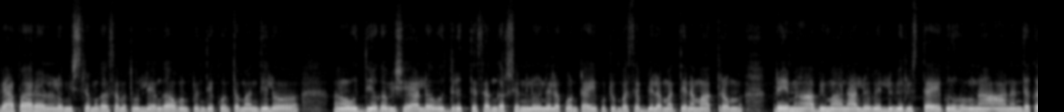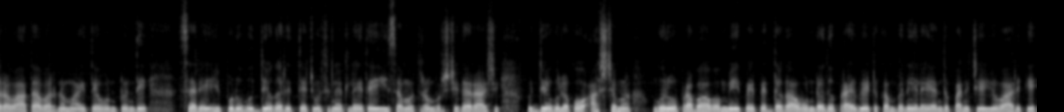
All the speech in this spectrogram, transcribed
వ్యాపారాలలో మిశ్రమగా సమతుల్యంగా ఉంటుంది. కొంతమందిలో ఉద్యోగ విషయాల్లో ఉద్రిక్త సంఘర్షణలు నెలకొంటాయి. కుటుంబ సభ్యుల మధ్యన మాత్రం ప్రేమ అభిమానాలు వెల్లువిరుస్తాయి. గృహమున ఆనందకర వాతావరణం అయితే ఉంటుంది. సరే ఇప్పుడు ఉద్యోగ రీత్యా చూసినట్లయితే ఈ సంవత్సరం వృశ్చిక రాశి ఉద్యోగులకు అష్టమ గురువు ప్రభావం మీపై పెద్దగా ఉండదు. ప్రైవేటు కంపెనీల ఎందు పనిచేయు వారికి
